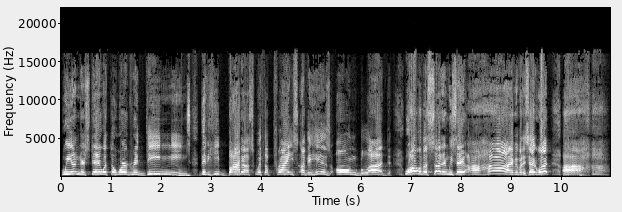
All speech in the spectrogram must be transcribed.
We understand what the word redeem means, that he bought us with a price of his own blood. Well, all of a sudden we say, aha. Everybody said what? Aha.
